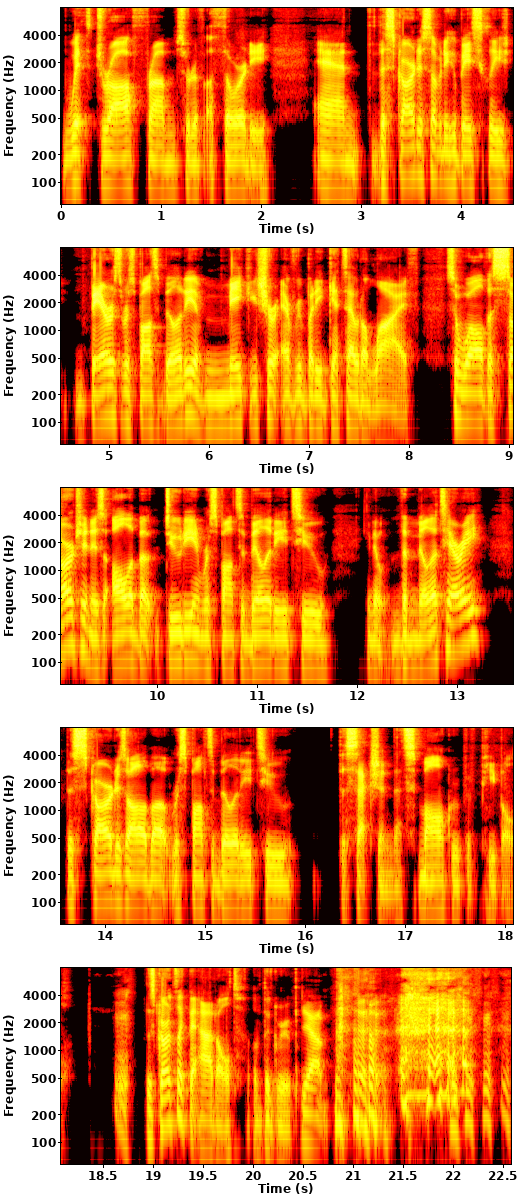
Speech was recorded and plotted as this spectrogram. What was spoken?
withdraw from sort of authority and the scarred is somebody who basically bears the responsibility of making sure everybody gets out alive. So while the sergeant is all about duty and responsibility to, you know, the military, the scarred is all about responsibility to the section, that small group of people. The scarred's like the adult of the group. Yeah.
